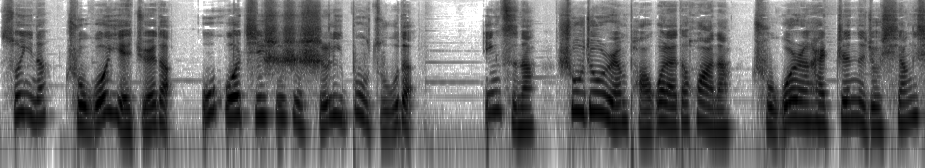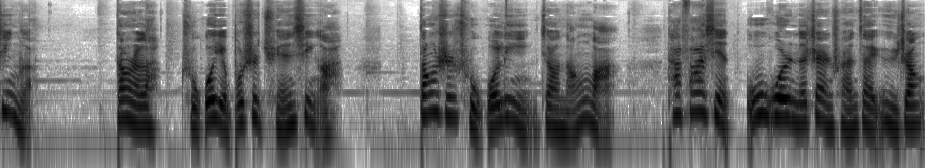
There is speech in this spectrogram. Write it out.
所以呢，楚国也觉得吴国其实是实力不足的。因此呢，舒鸠人跑过来的话呢，楚国人还真的就相信了。当然了，楚国也不是全信啊。当时楚国令尹叫囊瓦，他发现吴国人的战船在豫章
